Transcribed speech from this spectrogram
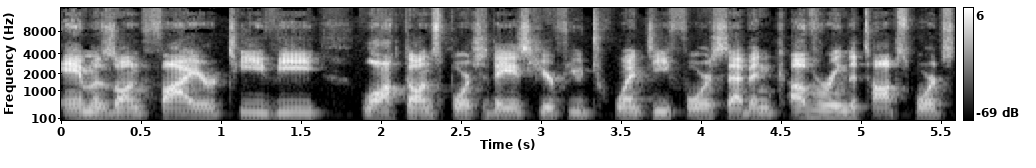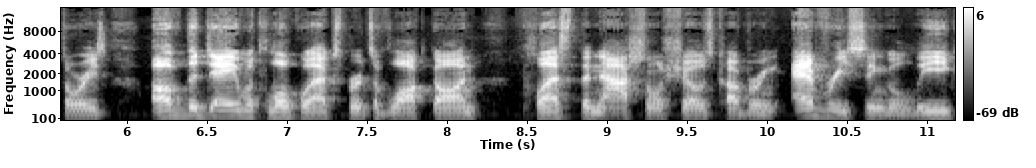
Amazon Fire TV. Locked On Sports Today is here for you 24 7, covering the top sports stories of the day with local experts of Locked On, plus the national shows covering every single league.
